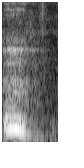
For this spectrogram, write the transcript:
mm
